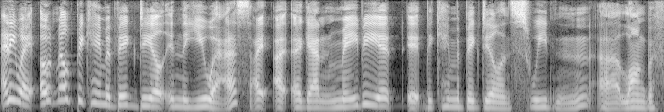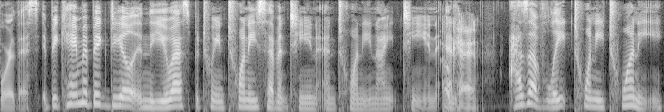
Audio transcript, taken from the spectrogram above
Anyway, oat milk became a big deal in the U.S. I, I again, maybe it it became a big deal in Sweden uh, long before this. It became a big deal in the U.S. between 2017 and 2019. And Okay. As of late 2020,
